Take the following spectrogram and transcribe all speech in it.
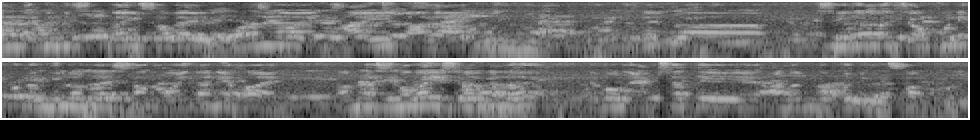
আমরা কিন্তু সবাই সবাই ভাই, দাদা, বন্ধু। সেই জন্য যখনই কোনো মিলন উৎসব ময়দানে হয়, আমরা সবাই সামিল হই এবং একসাথে আনন্দ করি, উৎসব করি।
